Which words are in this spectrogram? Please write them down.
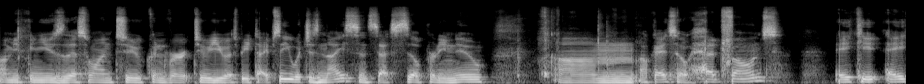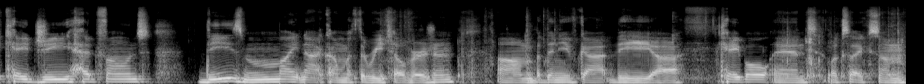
um, you can use this one to convert to USB Type C, which is nice since that's still pretty new. Um, okay, so headphones, AK, AKG headphones. These might not come with the retail version, um, but then you've got the uh, cable and looks like some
